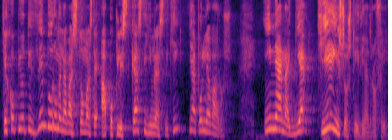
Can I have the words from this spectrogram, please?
και έχω πει ότι δεν μπορούμε να βασιστόμαστε αποκλειστικά στη γυμναστική για απώλεια βάρους είναι αναγκαία και η σωστή διατροφή.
